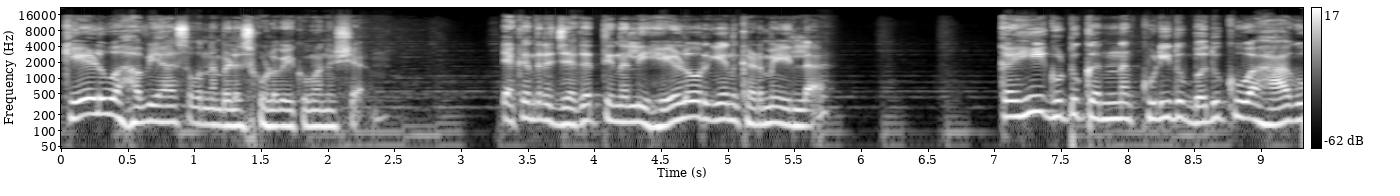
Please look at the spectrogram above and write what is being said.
ಕೇಳುವ ಹವ್ಯಾಸವನ್ನು ಬೆಳೆಸ್ಕೊಳ್ಬೇಕು ಮನುಷ್ಯ. ಯಾಕಂದರೆ ಜಗತ್ತಿನಲ್ಲಿ ಹೇಳೋರ್ಗೇನು ಕಡಿಮೆ ಇಲ್ಲ. ಕಹಿ ಗುಟುಕನ್ನು ಕುಡಿದು ಬದುಕುವ ಹಾಗೂ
